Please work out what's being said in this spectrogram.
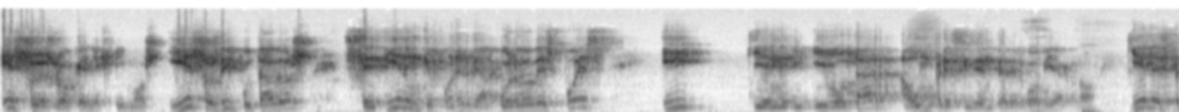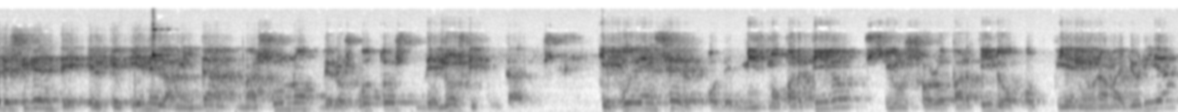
Eso es lo que elegimos. Y esos diputados se tienen que poner de acuerdo después y, quien- y votar a un presidente del gobierno. ¿Quién es presidente? El que tiene la mitad más uno de los votos de los diputados, que pueden ser o del mismo partido, si un solo partido obtiene una mayoría,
